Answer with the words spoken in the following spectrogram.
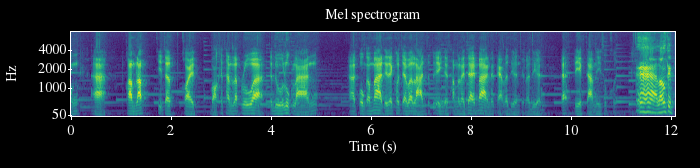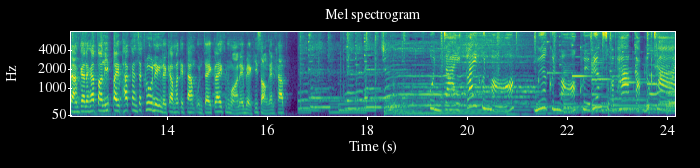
12อ่าความลับที่จะคอย บอกให้ท่านรับรู้ว่าจะดูลูกหลานอากงอาม่าจะได้เข้าใจว่าหลานตัวเองจะทำอะไรได้บ้างในแต่ละเดือนแต่ละเดือน และเรียกตามนี้ทุกคนอ่าลองติดตามกันนะครับ ตอนนี้ไปพักกันสักครู่หนึ่งเดี๋ยวกลับมาติดตามอุ่นใจใกล้คุณหมอในเบรกที่ 2 กันครับ อุ่นใจใกล้คุณหมอ เมื่อคุณหมอคุยเรื่องสุขภาพกับลูกชาย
